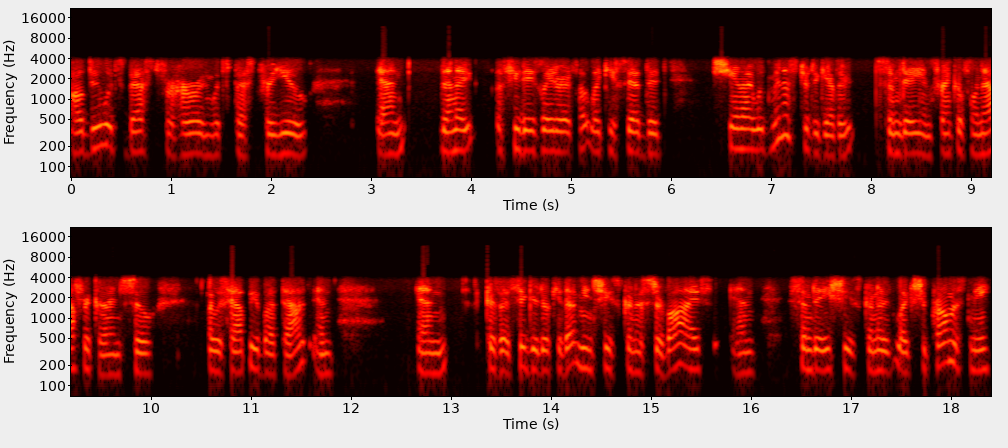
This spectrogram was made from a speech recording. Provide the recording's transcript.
I'll do what's best for her and what's best for you. And then I, a few days later, I felt like He said that she and I would minister together someday in Francophone Africa. And so I was happy about that. And, and because I figured, okay, that means she's going to survive, and someday she's going to, like she promised me,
